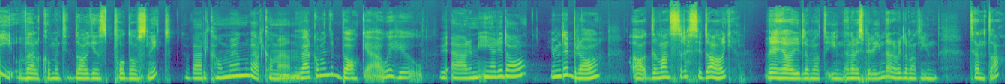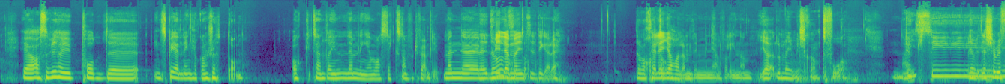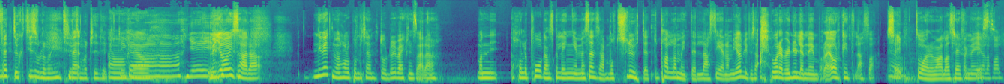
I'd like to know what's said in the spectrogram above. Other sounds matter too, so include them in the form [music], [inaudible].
Hej och välkommen till dagens poddavsnitt. Välkommen, välkommen. Välkommen tillbaka, woohoo. Vi är med er idag. Jo men det är bra. Ja, det var en stressig dag. Vi har ju lämnat in, när vi spelar in där har vi lämnat in tenta. Ja alltså vi har ju poddinspelning klockan 17. Och tentainlämningen var 16.45 typ. Men eh, det vi var lämnade in 17. tidigare. Det var 17. Eller jag har lämnat in min i alla fall innan. Jag lämnade in min klockan två. Nice. Duktig. Jag, vet, jag känner mig fett duktig så lämnade jag in tre Men- timmar tidigt. Ja, Duktiga. ja. [laughs] Yay. Men jag är så här. Ni vet när man håller på med tentor, då är det verkligen så här. Man håller på ganska länge men sen så här, mot slutet då pallar man inte läsa igenom. Jag blir så här, "Ah, whatever nu lämnar jag in bara. Jag orkar inte läsa. Same. Så var det med alla tre för mig i alla fall.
